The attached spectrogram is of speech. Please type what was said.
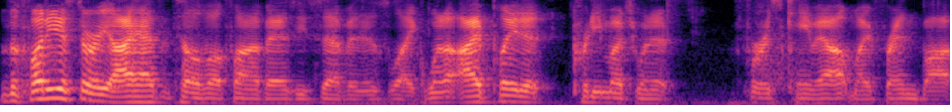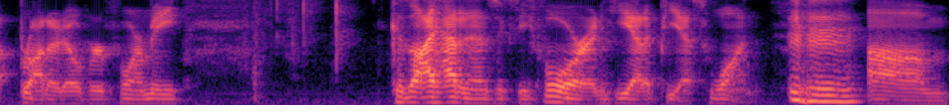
the funniest story I had to tell about Final Fantasy VII is like when I played it pretty much when it first came out. My friend bought brought it over for me because I had an N64 and he had a PS1. Mm-hmm. Um,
